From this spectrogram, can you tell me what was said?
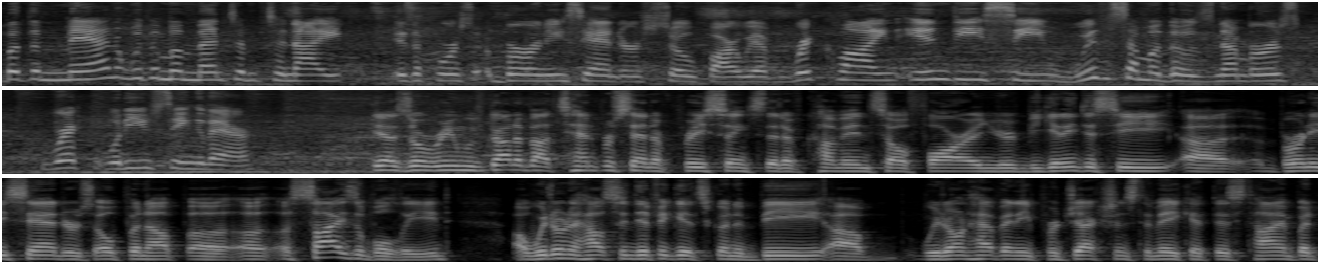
But the man with the momentum tonight is, of course, Bernie Sanders so far. We have Rick Klein in D.C. with some of those numbers. Rick, what are you seeing there? Yeah, Zohreen, we've got about 10% of precincts that have come in so far, and you're beginning to see uh, Bernie Sanders open up a, a, a sizable lead. Uh, we don't know how significant it's going to be. Uh, we don't have any projections to make at this time. But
